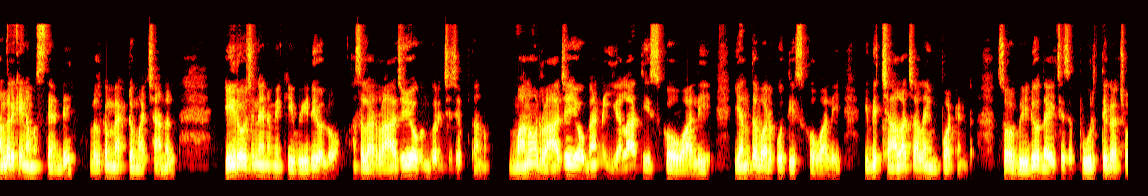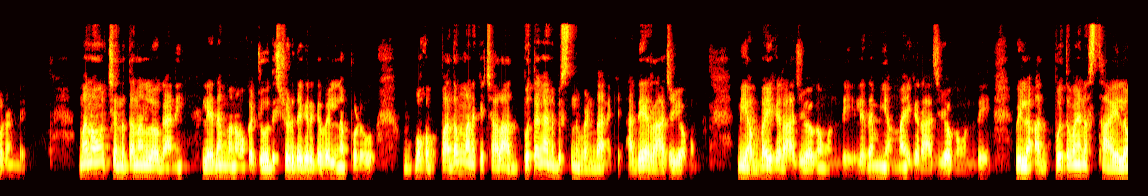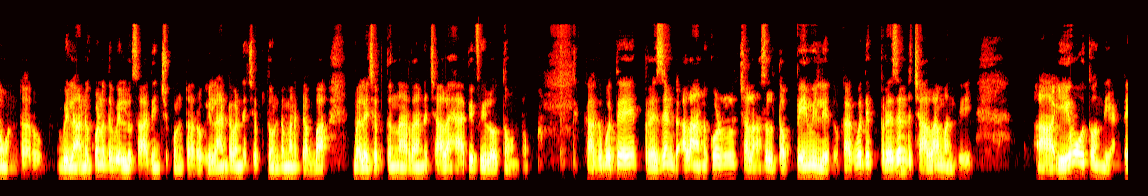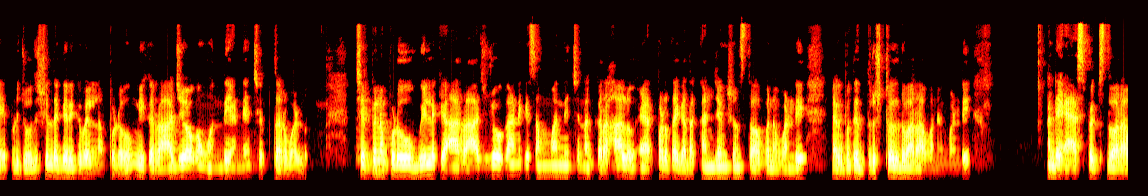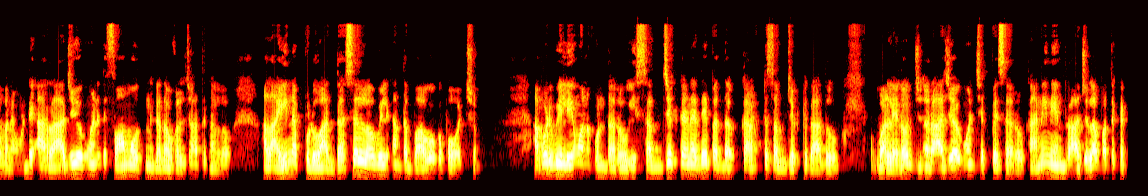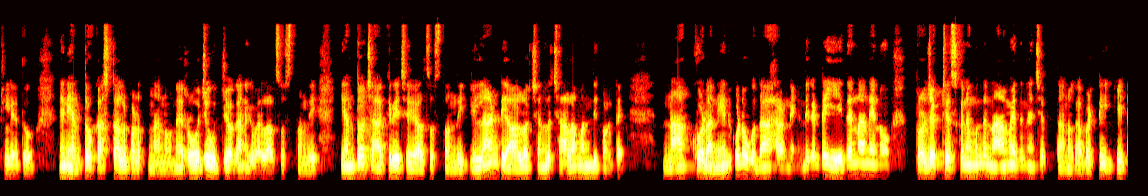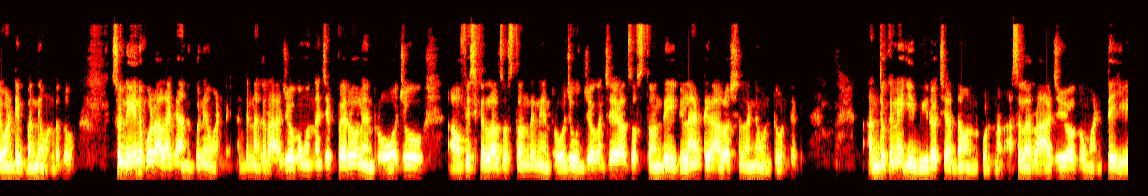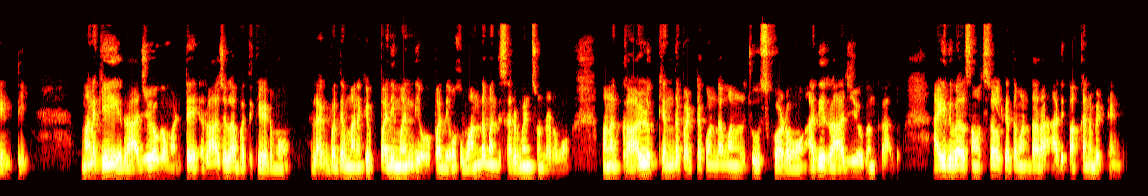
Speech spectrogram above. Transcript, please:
అందరికీ నమస్తే అండి. Welcome back to my channel ఈ రోజు నేను మీకు ఈ వీడియోలో అసలు రాజయోగం గురించి చెప్తాను. మనం రాజయోగాన్ని ఎలా తీసుకోవాలి? ఎంతవరకు తీసుకోవాలి? ఇది చాలా చాలా ఇంపార్టెంట్ సో వీడియో దయచేసి పూర్తిగా చూడండి. మనం చిన్నతనంలో కానీ లేదా మనం ఒక జ్యోతిష్యుడి దగ్గరికి వెళ్ళినప్పుడు ఒక పదం మనకి చాలా అద్భుతంగా అనిపిస్తుంది వినడానికి. అదే రాజయోగం. మీ అబ్బాయికి రాజయోగం ఉంది లేదా మీ అమ్మాయికి రాజయోగం ఉంది వీళ్ళు అద్భుతమైన స్థాయిలో ఉంటారు వీళ్ళు అనుకున్నది వీళ్ళు సాధించుకుంటారు ఇలాంటివన్నీ చెప్తూ ఉంటే మనకి అబ్బా భలే చెప్తున్నారా అని చాలా హ్యాపీ ఫీల్ అవుతూ ఉంటాం. కాకపోతే ప్రజెంట్ అలా అనుకోవడం చాలా అసలు తప్పేమీ లేదు. కాకపోతే ప్రజెంట్ చాలామంది ఏమవుతుంది అంటే ఇప్పుడు జ్యోతిష్యుల దగ్గరికి వెళ్ళినప్పుడు మీకు రాజయోగం ఉంది అని చెప్తారు వాళ్ళు. చెప్పినప్పుడు వీళ్ళకి ఆ రాజయోగానికి సంబంధించిన గ్రహాలు ఏర్పడతాయి కదా కంజంక్షన్స్తో అవ్వనివ్వండి లేకపోతే దృష్టుల ద్వారా అవ్వనివ్వండి అంటే ఆస్పెక్ట్స్ ద్వారా అవ్వనివ్వండి ఆ రాజయోగం అనేది ఫామ్ అవుతుంది కదా ఒకళ్ళ జాతకంలో. అలా అయినప్పుడు ఆ దశల్లో వీళ్ళకి అంత బాగోకపోవచ్చు. అప్పుడు వీళ్ళు ఏమనుకుంటారు? ఈ సబ్జెక్ట్ అనేది పెద్ద కరెక్ట్ సబ్జెక్ట్ కాదు. వాళ్ళు ఏదో రాజయోగం అని చెప్పేశారు. కానీ నేను రాజులా బతకట్లేదు. నేను ఎంతో కష్టాలు పడుతున్నాను. నేను రోజు ఉద్యోగానికి వెళ్ళాల్సి వస్తుంది. ఎంతో చాకరీ చేయాల్సి వస్తుంది. ఇలాంటి ఆలోచనలు చాలా మందికి ఉంటాయి. నాకు కూడా నేను కూడా ఉదాహరణ. ఎందుకంటే ఏదైనా నేను ప్రొజెక్ట్ చేసుకునే ముందు నా మీద నేను చెప్తాను కాబట్టి ఎటువంటి ఇబ్బంది ఉండదు. సో నేను కూడా అలాగే అనుకునేవాడిని. అంటే నాకు రాజయోగం ఉందని చెప్పారు నేను రోజు ఆఫీస్కి వెళ్ళాల్సి వస్తుంది నేను రోజు ఉద్యోగం చేయాల్సి వస్తుంది ఇలాంటి ఆలోచనలన్నీ ఉంటూ ఉండేవి. అందుకనే ఈ వీడియో చేద్దాం అనుకుంటున్నాను. అసలు రాజయోగం అంటే ఏంటి? మనకి రాజయోగం అంటే రాజులా బతికేయడము లేకపోతే మనకి పది మంది ఒక పది ఒక వంద మంది సర్వెంట్స్ ఉండడము మన కాళ్ళు కింద పెట్టకుండా మనల్ని చూసుకోవడము అది రాజయోగం కాదు. ఐదు వేల సంవత్సరాల క్రితం అంటారా? అది పక్కన పెట్టండి.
